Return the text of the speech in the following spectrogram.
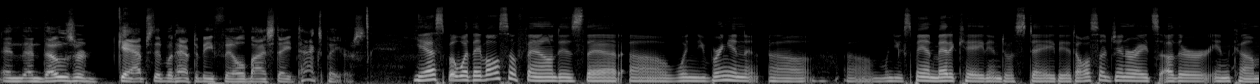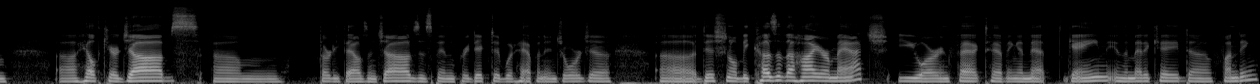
and and those are gaps that would have to be filled by state taxpayers. Yes, but what they've also found is that uh, when you bring in, uh, um, when you expand Medicaid into a state, it also generates other income, uh, healthcare jobs. Um, 30,000 jobs has been predicted would happen in Georgia. Uh, additional, because of the higher match, you are in fact having a net gain in the Medicaid uh, funding.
